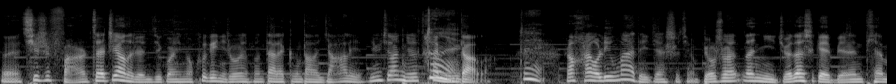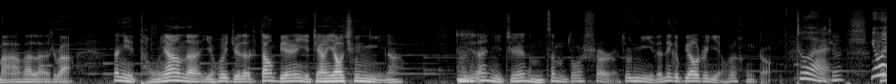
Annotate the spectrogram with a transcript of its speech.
对，其实反而在这样的人际关系中，会给你周围的朋友带来更大的压力，因为觉得你这太敏感了。对，然后还有另外的一件事情，比如说，那你觉得是给别人添麻烦了，是吧？那你同样的也会觉得，当别人也这样要求你呢，你会觉得，你这人怎么这么多事儿啊？就是你的那个标准也会很高。对因为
